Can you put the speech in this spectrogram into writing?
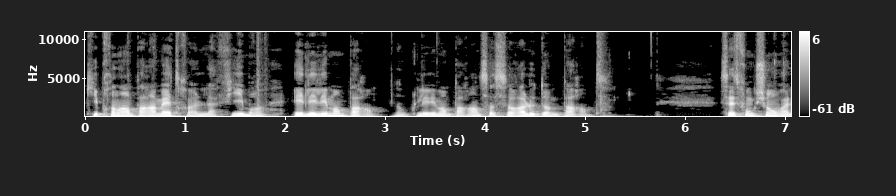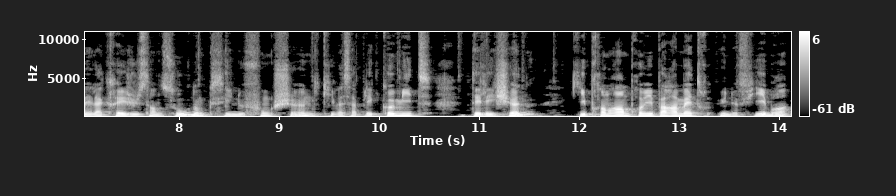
qui prendra en paramètre la fibre et l'élément parent. Donc l'élément parent, ça sera le DOM parent. Cette fonction, on va aller la créer juste en dessous, donc c'est une fonction qui va s'appeler commit deletion, qui prendra en premier paramètre une fibre,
